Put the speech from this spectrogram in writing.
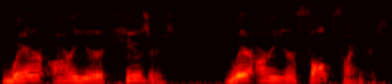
Where are your accusers? Where are your fault finders?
